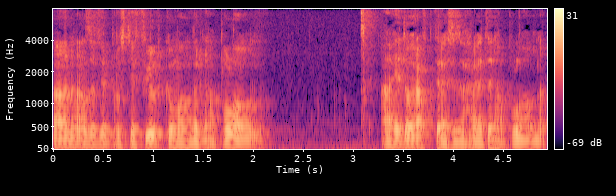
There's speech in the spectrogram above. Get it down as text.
a název je prostě Field Commander Napoleon. A je to hra, v které si zahrajete Napoleona.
